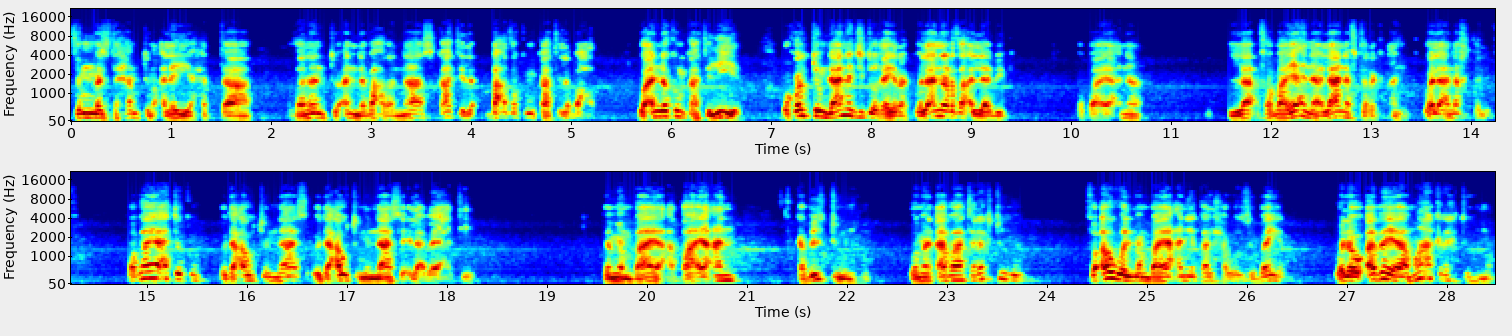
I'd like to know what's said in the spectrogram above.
ثم ازدحمتم علي حتى ظننت أن بعض الناس قاتل بعضكم قاتل بعض وأنكم قاتلية وقلتم لا نجد غيرك ولا نرضى إلا بك. فبايعنا لا فبايعنا لا نفترق عنك ولا نختلف. وبايعتكم ودعوت الناس ودعوتم الناس إلى بيعتي. فمن بايع طائعا قبلت منه ومن أبى تركته. فأول من بايعني طلحة والزبير. ولو أبيا ما أكرهتهما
